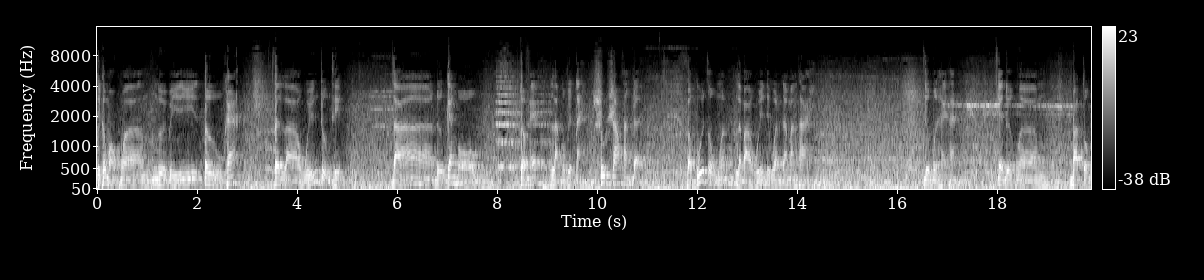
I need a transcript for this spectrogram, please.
thì có một ờ, người bị tù khác tên là Nguyễn Trường Thiên đã được cán bộ cho phép làm công việc này suốt 6 tháng trời. Và cuối cùng á, là bà Nguyễn Thị Oanh đã mang thai. Được 12 tháng. Nghe được ờ, uh, 3 tuần.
